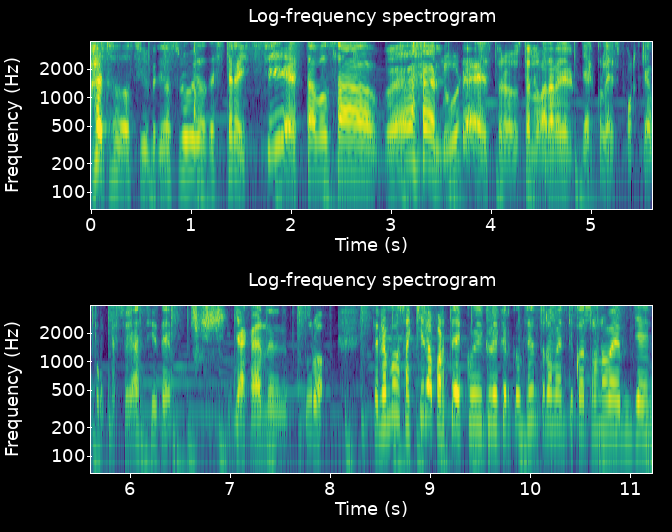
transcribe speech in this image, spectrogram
Hola a todos y bienvenidos a un video de Stray. Sí, estamos a eh, lunes, pero ustedes lo van a ver el miércoles. ¿Por qué? Porque estoy así de viajar en el futuro. Tenemos aquí la partida de Quick Clicker con 194 9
